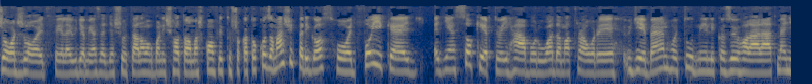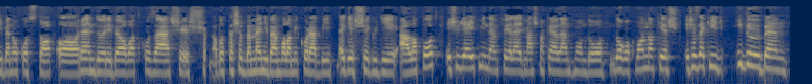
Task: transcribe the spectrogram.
George Lloyd féle ügy, ami az Egyesült Államokban is hatalmas konfliktusokat okoz. A másik pedig az, hogy folyik egy egy ilyen szakértői háború Adama Traoré ügyében, hogy tudni illik az ő halálát, mennyiben okozta a rendőri beavatkozás, és adott esetben mennyiben valami korábbi egészségügyi állapot. És ugye itt mindenféle egymásnak ellentmondó dolgok vannak, és, és ezek így időben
